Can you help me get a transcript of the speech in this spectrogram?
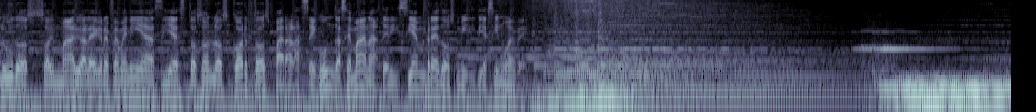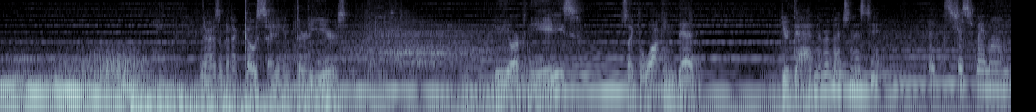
Saludos, soy Mario Alegre Femenías y estos son los cortos para la segunda semana de diciembre 2019. There hasn't been a ghost sighting in 30 years. New York in the 80s, it's like The Walking Dead. Your dad never mentioned this to you? It's just my mom.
